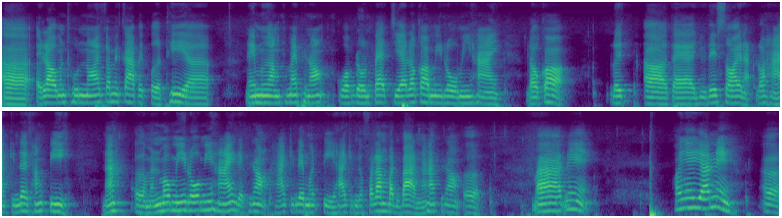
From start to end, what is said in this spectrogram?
เออไอเรามันทุนน้อยก็ไม่กล้าไปเปิดที่ในเมืองใช่ไหมพี่น้องกลัวโดนแปะเจียแล้วก็มีโลมีไฮเราก็เลยเออแต่อยู่ในซอยน่ะ เราหากินได้ทั้งปีนะเออมันไม่มีโลมีไฮเดี๋ยวพี่น้องหากินได้เหมดปี หากินกับฝรั่งบ้านๆนะฮะพี่น้องเออมานี่พอยันนี่ เออ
